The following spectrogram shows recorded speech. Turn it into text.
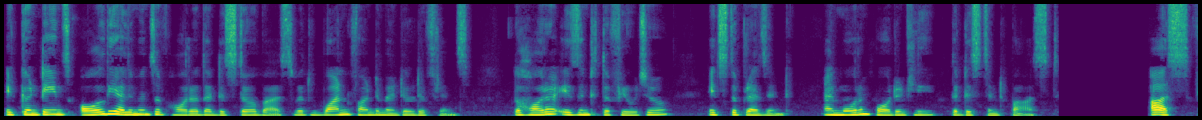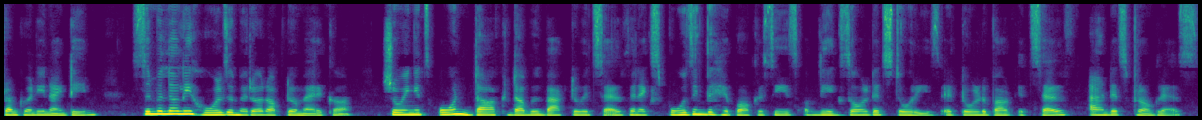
It contains all the elements of horror that disturb us with one fundamental difference. The horror isn't the future, it's the present, and more importantly, the distant past. Us from 2019 similarly holds a mirror up to America, showing its own dark double back to itself and exposing the hypocrisies of the exalted stories it told about itself and its progress.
